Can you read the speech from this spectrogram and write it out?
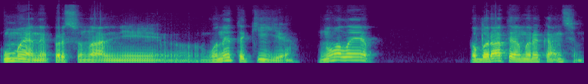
у мене персональні, е, вони такі є. Ну але обирати американцям.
